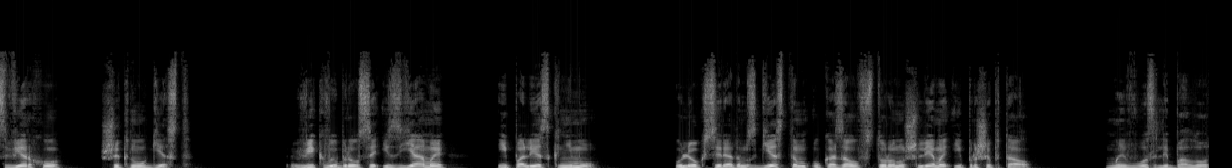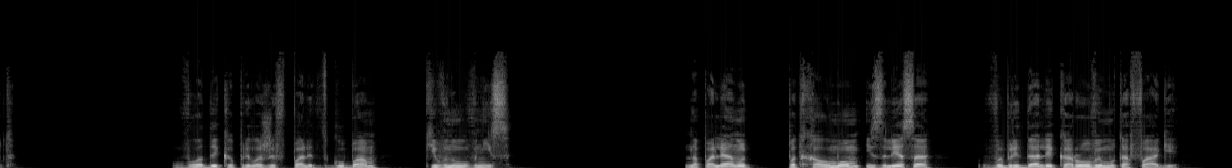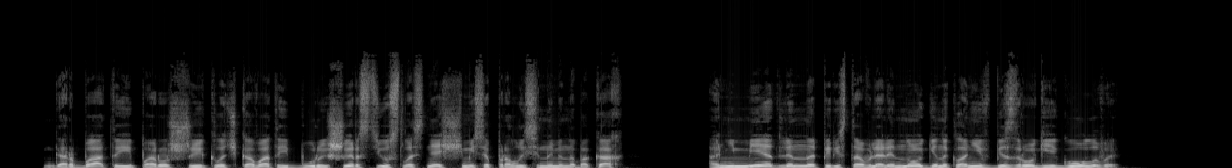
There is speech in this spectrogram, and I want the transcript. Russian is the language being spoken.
Сверху шикнул Гест. Вик выбрался из ямы и полез к нему. Улегся рядом с Гестом, указал в сторону шлема и прошептал. «Мы возле болот». Владыка, приложив палец к губам, кивнул вниз. На поляну под холмом из леса выбредали коровы-мутафаги. Горбатые, поросшие клочковатой бурой шерстью с лоснящимися пролысинами на боках, они медленно переставляли ноги, наклонив безрогие головы.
